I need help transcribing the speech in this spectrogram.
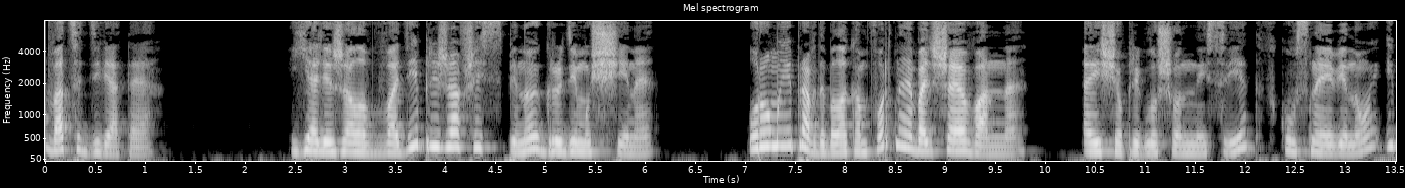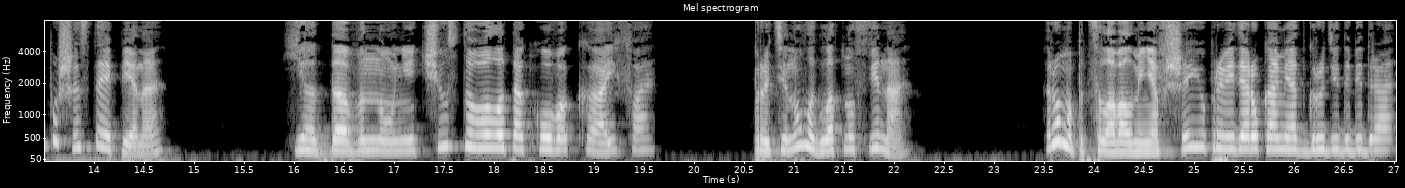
двадцать девятая Я лежала в воде, прижавшись спиной к груди мужчины. У Ромы и правда была комфортная большая ванна, а еще приглушенный свет, вкусное вино и пушистая пена. Я давно не чувствовала такого кайфа. Протянула, глотнув вина. Рома поцеловал меня в шею, проведя руками от груди до бедра,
